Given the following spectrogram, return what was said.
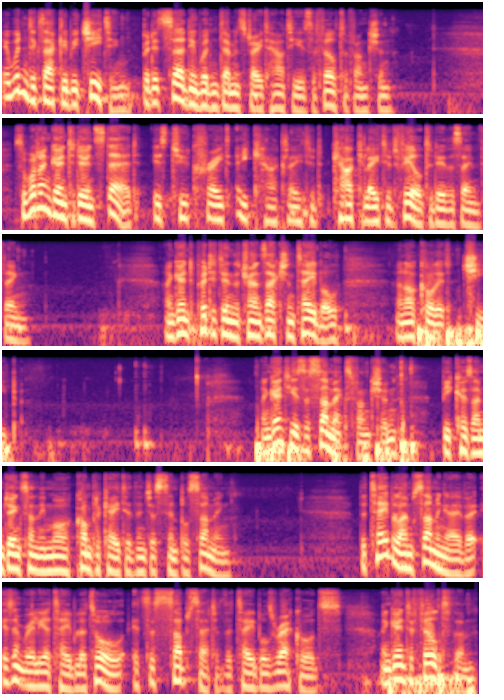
It wouldn't exactly be cheating, but it certainly wouldn't demonstrate how to use the filter function. So what I'm going to do instead is to create a calculated, calculated field to do the same thing. I'm going to put it in the transaction table and I'll call it cheap. I'm going to use the sumx function because I'm doing something more complicated than just simple summing. The table I'm summing over isn't really a table at all, it's a subset of the table's records. I'm going to filter them.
